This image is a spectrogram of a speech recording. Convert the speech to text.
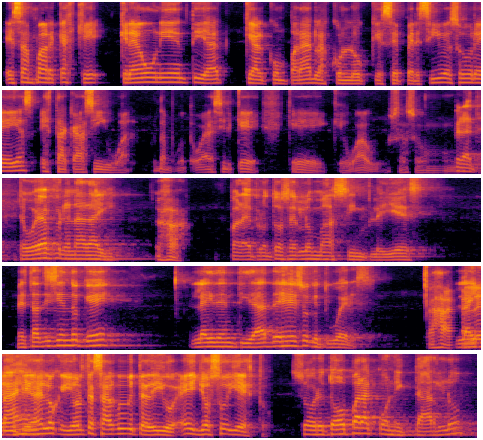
Esas marcas que crean una identidad que al compararlas con lo que se percibe sobre ellas está casi igual. Tampoco te voy a decir que, que, que wow, o sea, son... Espérate, te voy a frenar ahí. Ajá. Para de pronto hacerlo más simple y es, me estás diciendo que la identidad es eso que tú eres. Ajá, la, identidad es lo que yo te salgo y te digo, hey, yo soy esto. Sobre todo para conectarlo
